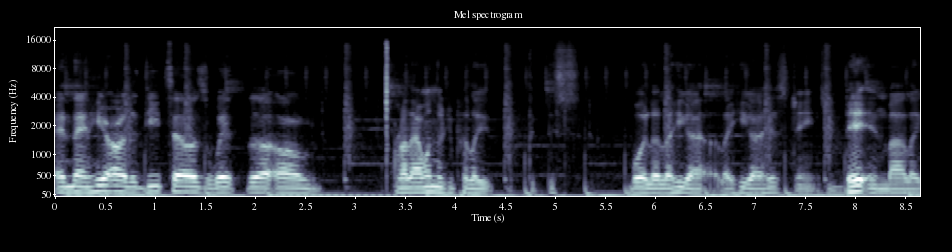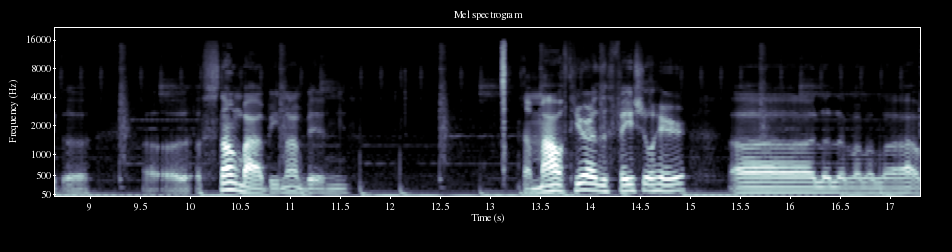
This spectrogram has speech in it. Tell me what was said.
and then here are the details with the um. Brother, I wonder if you put like this boy look like he got like he got his jeans bitten by like a, a, a stung by a bee, not bitten. The mouth here are the facial hair Uh, la, la, la, la, la.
